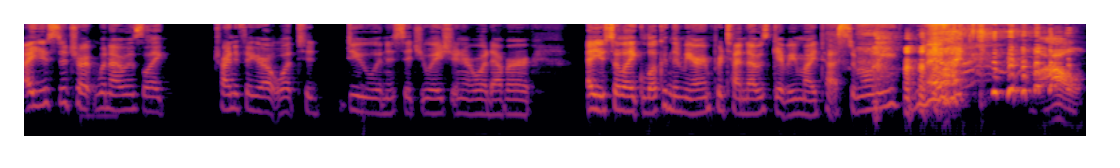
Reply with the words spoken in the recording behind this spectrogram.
I used to try when I was like trying to figure out what to do in a situation or whatever. I used to like look in the mirror and pretend I was giving my testimony. and, Wow.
